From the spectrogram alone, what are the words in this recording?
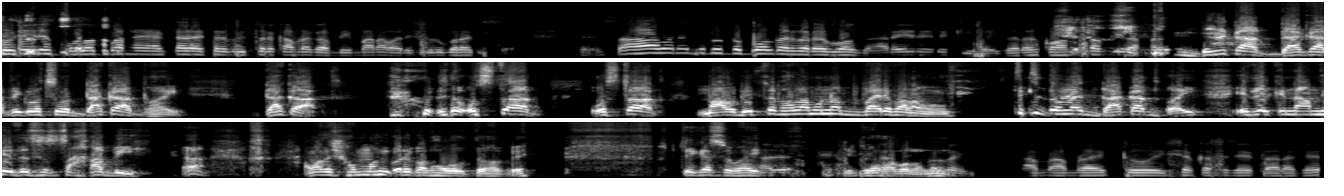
ওই যে বলদ বানায় একটা একটার ভিতরে কামড়া কামড়ি মারামারি শুরু করে দিছে। পর্যন্ত বলদার করে বলদ আরে কি ভাই যারা ডাকাত ডাকাত এগুলো ছিল ডাকাত ভাই। ডাকাত। ওস্তাদ ওস্তাদ মাল ভিতরে ভালামো না বাইরে ভালামো তোমরা ডাকাত ভাই এদেরকে নাম দিতেছে সাহাবি। আমাদের সম্মান করে কথা বলতে হবে। ঠিক আছে ভাই কথা বলেন? ভাই, আমরা আমরা একটু ঈশ্বর কাছে যাই তার আগে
